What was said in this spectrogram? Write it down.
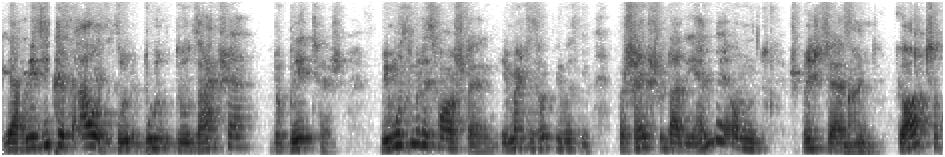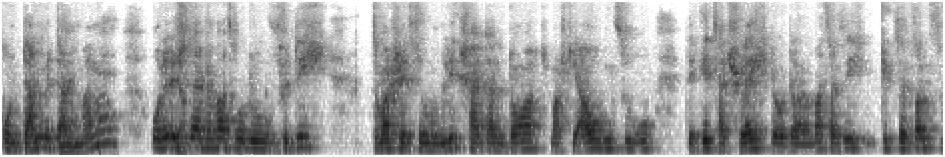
Ja, wie sieht das aus? Du, du, du sagst ja, du betest. Wie muss ich mir das vorstellen? Ich möchte es wirklich wissen. Verschränkst du da die Hände und sprichst zuerst Nein. mit Gott und dann mit deiner Nein. Mama? Oder ist Ja. es einfach was, wo du für dich, zum Beispiel jetzt, du liegst halt dann dort, machst die Augen zu, dir geht es halt schlecht oder was weiß ich. Gibt es denn sonst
